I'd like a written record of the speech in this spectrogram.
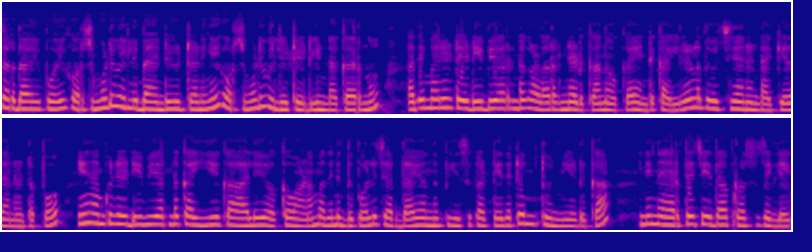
ചെറുതായി പോയി. കുറച്ചും കൂടി വലിയ ബാൻഡ് കിട്ടുകയാണെങ്കിൽ കുറച്ചും കൂടി വലിയ ടെഡി ഉണ്ടാക്കാമായിരുന്നു. അതേമാതിരി ടെഡി ബിയറിന്റെ കളർ തന്നെ എടുക്കാൻ നോക്കുക. എന്റെ കയ്യിലുള്ളത് വെച്ച് ഞാൻ ഉണ്ടാക്കിയതാണ് കേട്ടപ്പോൾ ഇനി നമുക്ക് ടെഡി ബിയറിന്റെ കൈ കാൽ ഒക്കെ വേണം. അതിന് ഇതുപോലെ ചെറുതായി ഒന്ന് പീസ് കട്ട് ചെയ്തിട്ട് ഒന്ന് തുന്നിയെടുക്കുക ഇനി നേരത്തെ ചെയ്ത ആ പ്രോസസ്സ് ഇല്ലേ?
